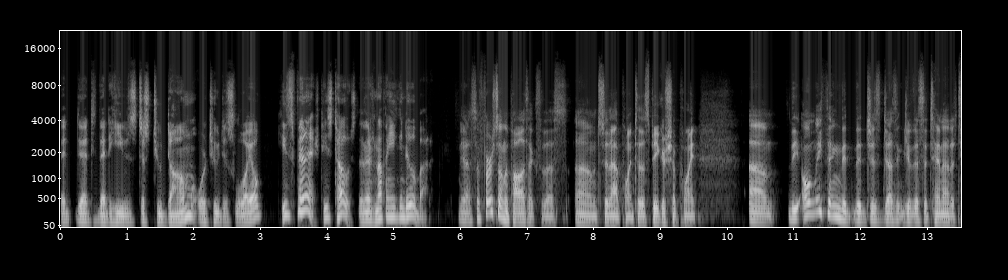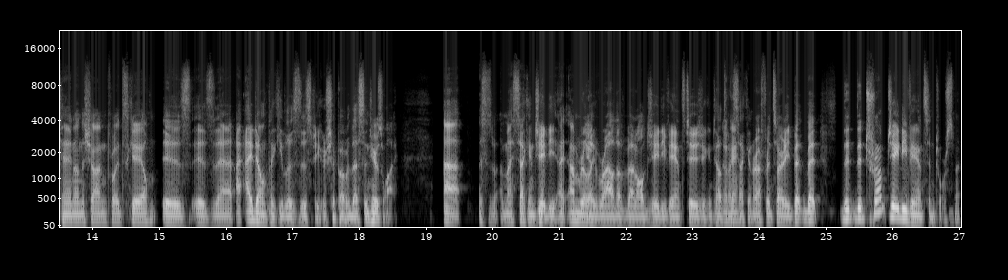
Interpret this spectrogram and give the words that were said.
that that that he was just too dumb or too disloyal, he's finished. He's toast, and there's nothing he can do about it. Yeah. So first on the politics of this, um, to that point, to the speakership point, um, the only thing that, that just doesn't give this a ten out of ten on the Schadenfreude scale is is that I, I don't think he loses the speakership over this, and here's why. Uh, this is my second Yeah. JD. I, am really Yeah. riled up about all JD Vance too, as you can tell. It's my second reference already. But but the the Trump JD Vance endorsement.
